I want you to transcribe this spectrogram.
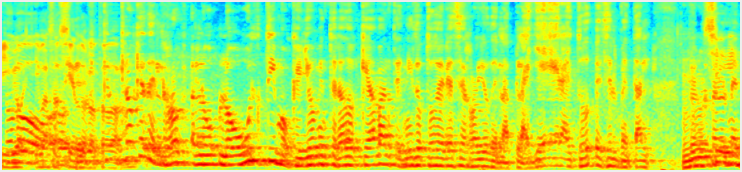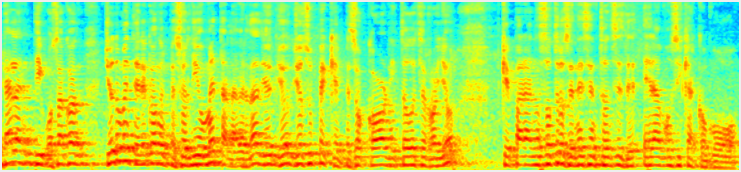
Y todo- ibas haciéndolo eh, todo. Creo, que del rock, lo, lo último que yo me he enterado que ha mantenido todavía ese rollo de la playera y todo es el metal. Pero, Sí. pero el metal antiguo. O sea, cuando, yo no me enteré cuando empezó el new metal, la verdad. Yo, yo, yo supe que empezó Korn y todo ese rollo. Que para nosotros en ese entonces de- era música como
